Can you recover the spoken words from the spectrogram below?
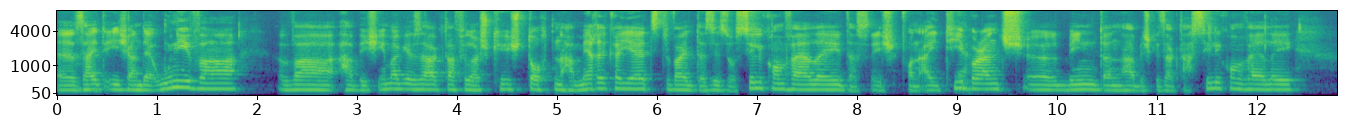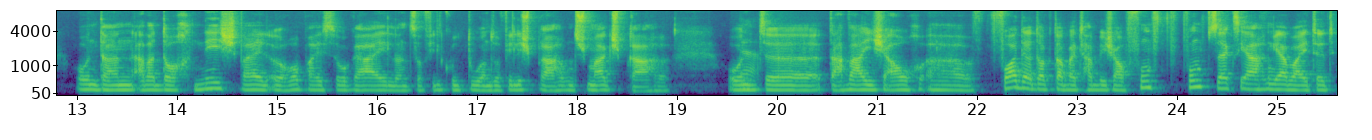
Äh, seit ich an der Uni war, war habe ich immer gesagt, ah, vielleicht gehe ich doch nach Amerika jetzt, weil das ist so Silicon Valley, dass ich von IT-Branch äh, bin. Dann habe ich gesagt, ach, Silicon Valley. Und dann aber doch nicht, weil Europa ist so geil und so viel Kultur und so viele Sprache und Schmacksprache. Und äh, da war ich auch, äh, vor der Doktorarbeit habe ich auch fünf, fünf, sechs Jahre gearbeitet.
